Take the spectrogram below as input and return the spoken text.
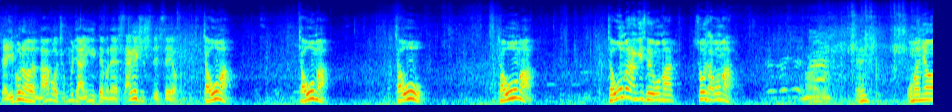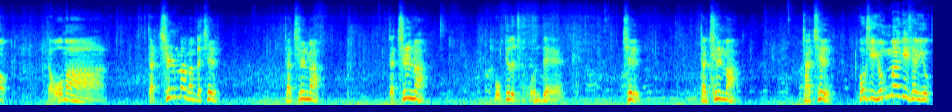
자 이분은 나무가 전문이 아니기 때문에 싸게 줄 수도 있어요 자 5만 자 5만 자, 5. 자, 5만. 자, 5만 안 계세요, 5만. 소사 5만. 아이고, 예? 5만요. 자, 5만. 자, 7만 갑니다, 7. 자, 7만. 자, 7만. 목대도 좋은데. 7. 자, 7만. 자, 7. 혹시 6만 계세요, 6.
